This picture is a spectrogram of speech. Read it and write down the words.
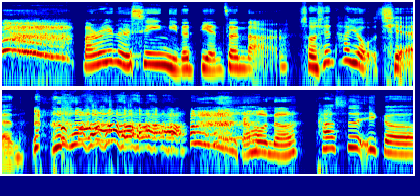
Marina 吸引你的点在哪儿？首先，她有钱，然后呢？她是一个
